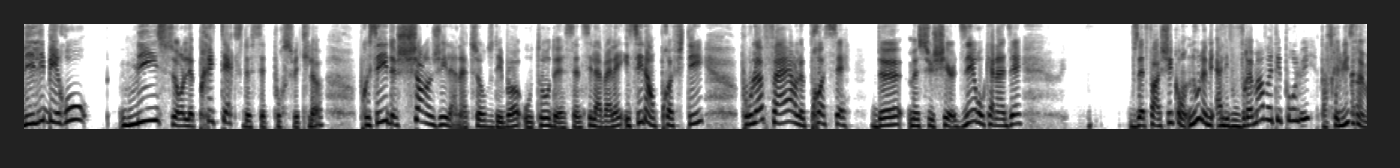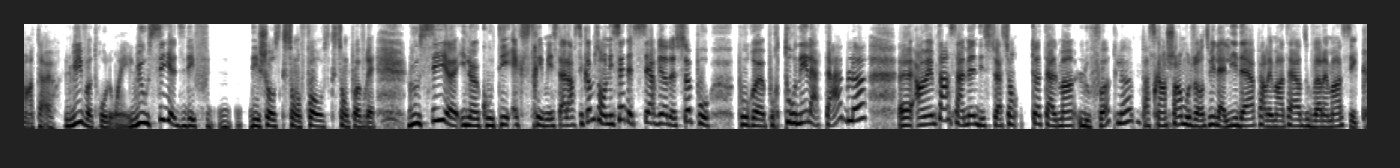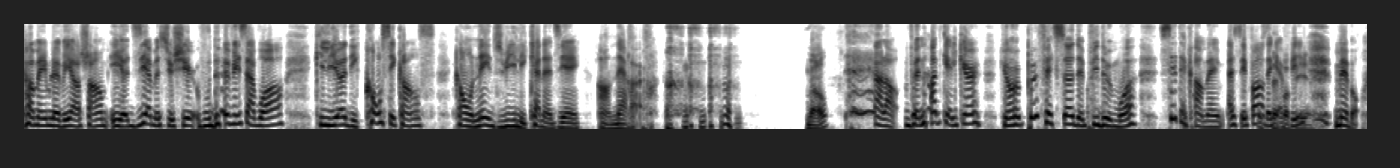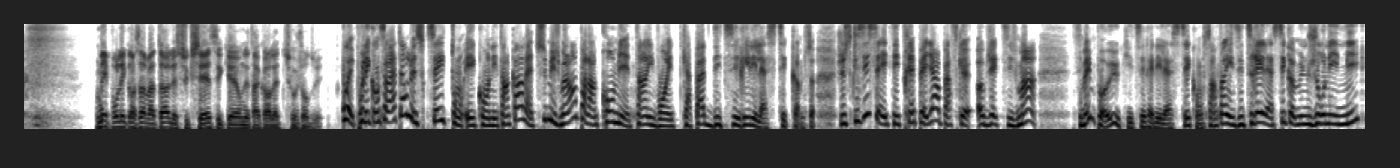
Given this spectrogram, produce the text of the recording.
les libéraux misent sur le prétexte de cette poursuite-là pour essayer de changer la nature du débat autour de SNC-Lavalin, essayer d'en profiter pour là faire le procès de M. Scheer, dire aux Canadiens, vous êtes fâchés contre nous, là, mais allez-vous vraiment voter pour lui? Parce que lui, c'est un menteur. Lui, il va trop loin. Lui aussi, il a dit des, des choses qui sont fausses, qui sont pas vraies. Lui aussi, euh, il a un côté extrémiste. Alors, c'est comme si on essaie de se servir de ça pour, pour, euh, pour tourner la table. Euh, en même temps, ça amène des situations totalement loufoques, là, parce qu'en Chambre, aujourd'hui, la leader parlementaire du gouvernement s'est quand même levée en Chambre et a dit à M. Scheer, vous devez savoir qu'il y a des conséquences quand on induit les Canadiens en erreur. Bon. Alors, venant de quelqu'un qui a un peu fait ça depuis deux mois, c'était quand même assez fort de café. Mais bon. Mais pour les conservateurs, le succès, c'est qu'on est encore là-dessus aujourd'hui. Oui, pour les conservateurs, le succès est qu'on est encore là-dessus, mais je me demande pendant combien de temps ils vont être capables d'étirer l'élastique comme ça. Jusqu'ici, ça a été très payant parce que, objectivement, c'est même pas eux qui étiraient l'élastique. On s'entend, ils étiraient l'élastique comme une journée et demie.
